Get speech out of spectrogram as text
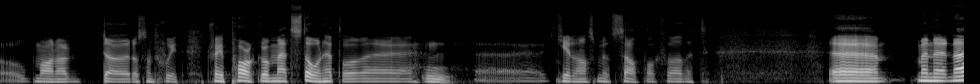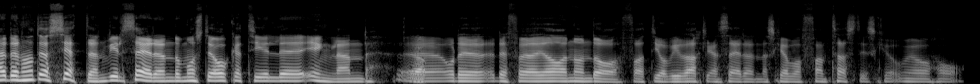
uppmanade död och sånt skit. Trey Parker och Matt Stone heter eh, Mm. eh, killarna som gjort South Park för övrigt. Eh, men eh, nej, den har inte jag sett den. Vill se den, då måste jag åka till eh, England. Eh, Ja. och det, det får jag göra någon dag för att jag vill verkligen se den. Det ska vara fantastisk om jag har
